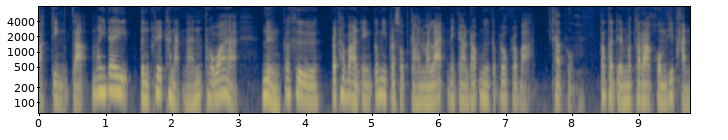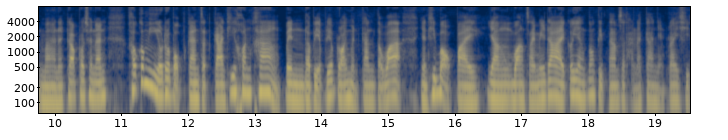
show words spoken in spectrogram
ปักกิ่งจะไม่ได้ตึงเครียดขนาดนั้น เพราะว่า หนึ่งก็คือรัฐบาลเองก็มีประสบการณ์มาแล้วในการรับมือกับโรคระบาด ครับผม ตั้งแต่เดือนมกราคมที่ผ่านมานะครับ เพราะฉะนั้นเขาก็มีระบบการจัดการที่ค่อนข้างเป็นระเบียบเรียบร้อยเหมือนกัน แต่ว่าอย่างที่บอกไปยังวางใจไม่ได้ ก็ยังต้องติดตามสถานการณ์อย่างใกล้ชิด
